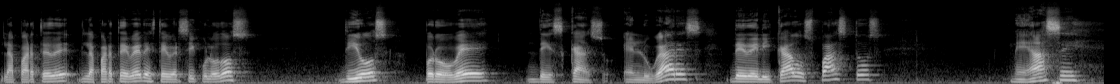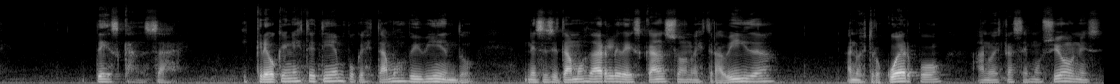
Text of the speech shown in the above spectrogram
la parte, de, la parte B de este versículo 2. Dios provee descanso. En lugares de delicados pastos, me hace descansar. Creo que en este tiempo que estamos viviendo necesitamos darle descanso a nuestra vida, a nuestro cuerpo, a nuestras emociones,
